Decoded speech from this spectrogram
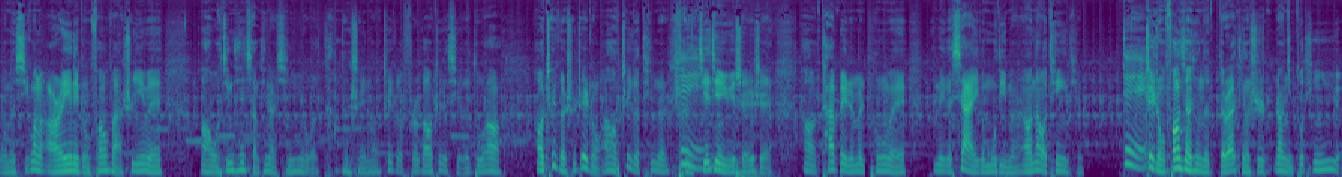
我们习惯了 R A 那种方法，是因为，啊，我今天想听点新音乐，我看看谁呢？这个分高，这个写的多啊。哦，这个是这种哦，这个听着很接近于谁谁谁，哦，他被人们称为那个下一个穆迪曼，哦，那我听一听。对。这种方向性的 directing 是让你多听音乐，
